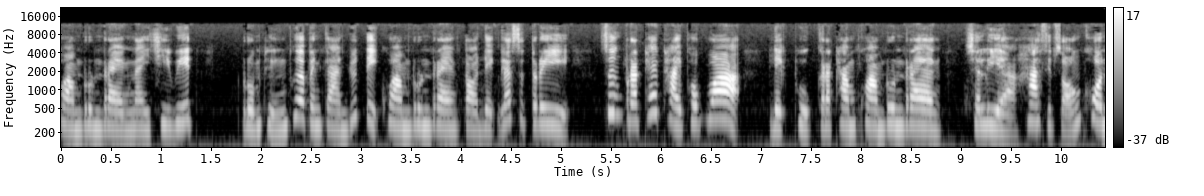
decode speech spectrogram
ความรุนแรงในชีวิต รวมถึงเพื่อเป็นการยุติความรุนแรงต่อเด็กและสตรี ซึ่งประเทศไทยพบว่าเด็กถูกกระทำความรุนแรง เฉลี่ย 52 คน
